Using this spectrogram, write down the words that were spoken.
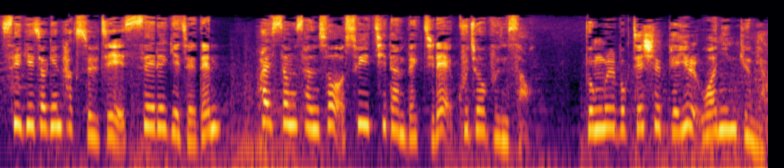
세계적인 학술지 셀에 게재된 활성산소 스위치 단백질의 구조 분석, 동물 복제 실패율 원인 규명,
